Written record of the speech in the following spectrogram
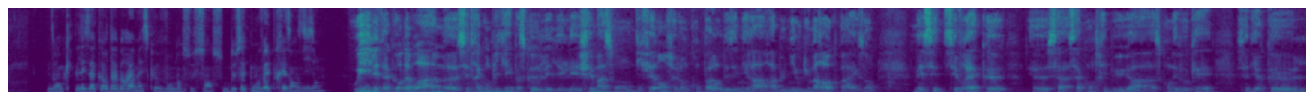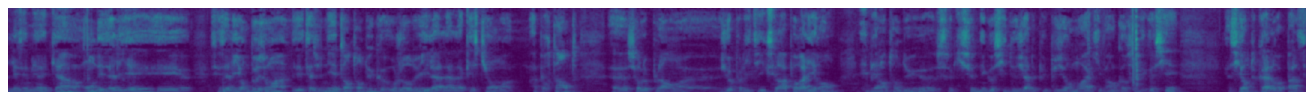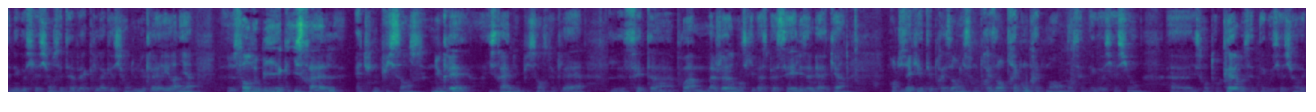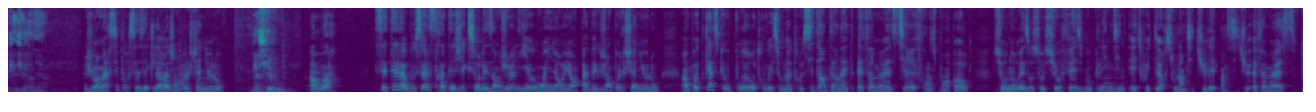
Donc les accords d'Abraham, est-ce que vont dans ce sens de cette nouvelle présence, disons? Oui, les accords d'Abraham, euh, c'est très compliqué parce que les, schémas sont différents selon qu'on parle des Émirats arabes unis ou du Maroc, par exemple. Mais c'est vrai que euh, ça, contribue à, ce qu'on évoquait, c'est-à-dire que les Américains ont des alliés et euh, ces alliés ont besoin des États-Unis, étant entendu qu'aujourd'hui, la, question importante sur le plan géopolitique, c'est le rapport à l'Iran, et bien entendu ce qui se négocie déjà depuis plusieurs mois et qui va encore se négocier. Si en tout cas elle repart, ces négociations, c'est avec la question du nucléaire iranien. Sans oublier qu'Israël est une puissance nucléaire. Israël est une puissance nucléaire. C'est un point majeur dans ce qui va se passer. les Américains, on disait qu'ils étaient présents, ils sont présents très concrètement dans cette négociation. Euh, ils sont au cœur de cette négociation avec les Iraniens. Je vous remercie pour ces éclairages, Jean-Paul Chagnolo. Merci à vous. Au revoir. C'était la boussole stratégique sur les enjeux liés au Moyen-Orient avec Jean-Paul Chagnolo, un podcast que vous pourrez retrouver sur notre site internet fmes-france.org, sur nos réseaux sociaux Facebook, LinkedIn et Twitter sous l'intitulé Institut FMES.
